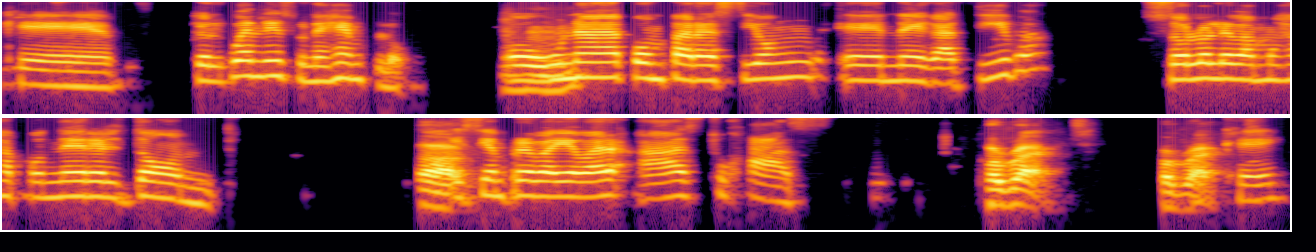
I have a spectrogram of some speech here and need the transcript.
que, que el Wendy's, un ejemplo, o una comparación eh, negativa, solo le vamos a poner el don't Ah, y siempre va a llevar as to has. correct, correct. Okay.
